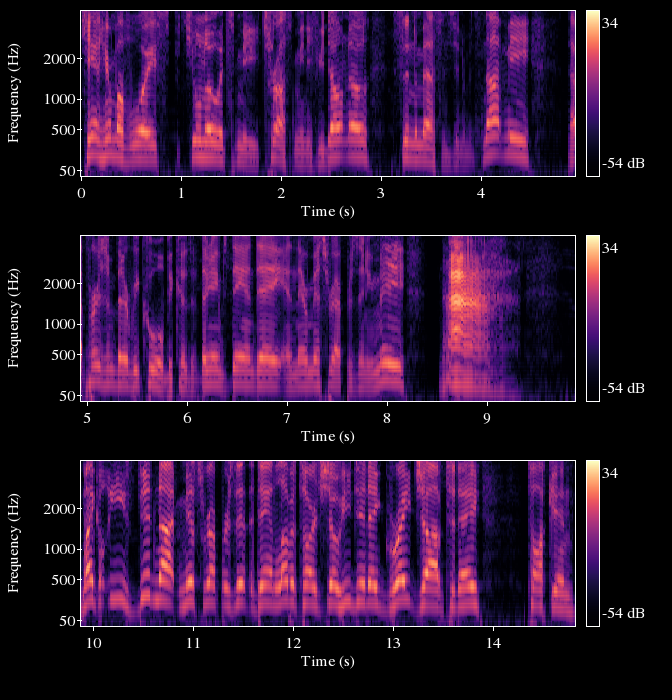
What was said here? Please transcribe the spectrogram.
Can't hear my voice, but you'll know it's me. Trust me. And if you don't know, send a message. And if it's not me, that person better be cool because if their name's Dan Day and they're misrepresenting me, nah. Michael Eaves did not misrepresent the Dan Le Batard show. He did a great job today talking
